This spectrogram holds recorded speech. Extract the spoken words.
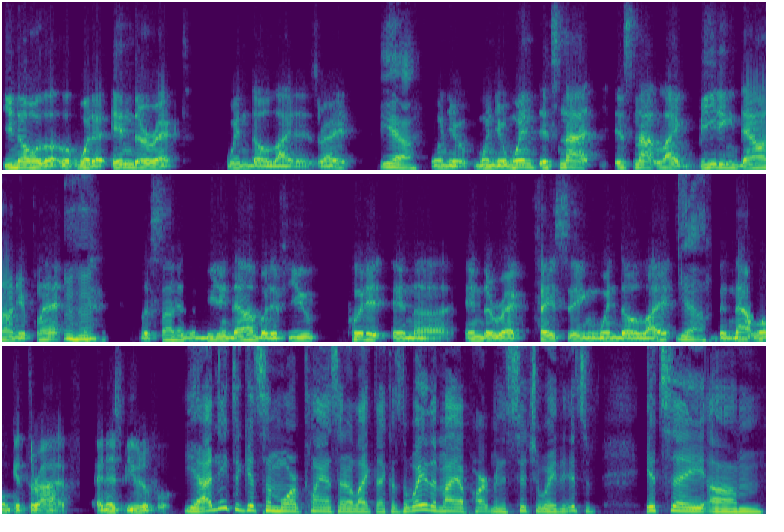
you know the, what an indirect window light is, right? Yeah. When you're when your wind, it's not it's not like beating down on your plant. Mhm. the sun isn't beating down, but if you put it in a indirect facing window light, Yeah. then that one can thrive, and it's beautiful. Yeah, I need to get some more plants that are like that because the way that my apartment is situated, it's it's a um.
